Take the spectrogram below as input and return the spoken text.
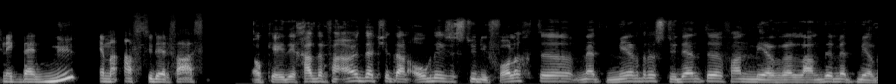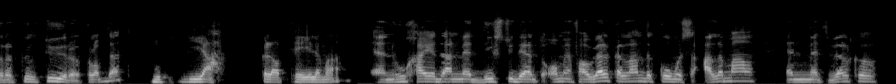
En ik ben nu in mijn afstudeerfase. Oké, okay, ik ga ervan uit dat je dan ook deze studie volgt uh, met meerdere studenten van meerdere landen, met meerdere culturen. Klopt dat? Ja, klopt helemaal. En hoe ga je dan met die studenten om en van welke landen komen ze allemaal en met welke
